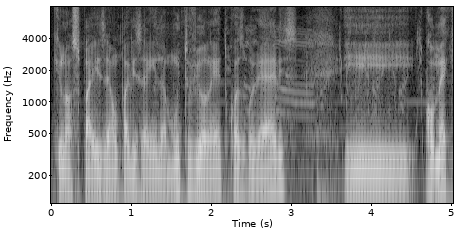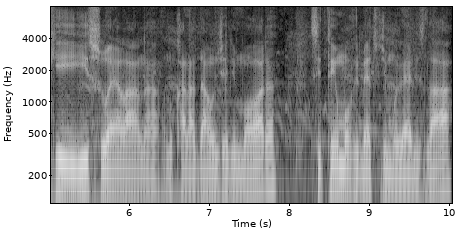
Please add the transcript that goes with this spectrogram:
que o nosso país é um país ainda muito violento com as mulheres. E como é que isso é lá na, no Canadá, onde ele mora? Se tem um movimento de mulheres lá,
